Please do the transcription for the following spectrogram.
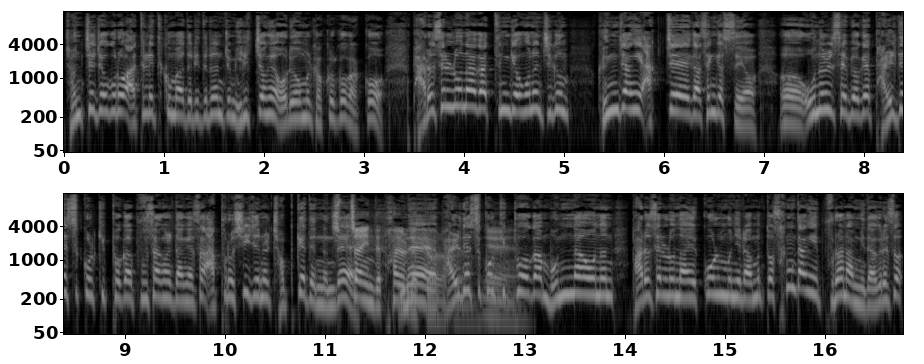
전체적으로 아틀레티코 마드리드는 좀 일정의 어려움을 겪을 것 같고 바르셀로나 같은 경우는 지금 굉장히 악재가 생겼어요. 어, 오늘 새벽에 발데스 골키퍼가 부상 을 당해서 앞으로 시즌을 접게 됐는데 십자인데 파열됐다. 네, 발데스 골키퍼가 예. 못 나오는 바르셀로나의 골문이라면 또 상당히 불안합니다. 그래서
